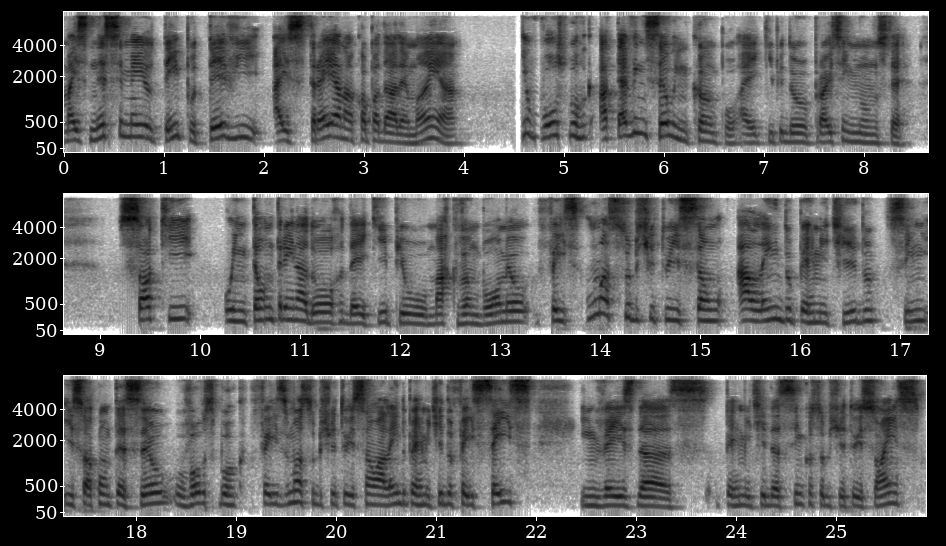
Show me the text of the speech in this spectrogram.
mas nesse meio tempo teve a estreia na Copa da Alemanha e o Wolfsburg até venceu em campo a equipe do Preußen Münster. Só que o então treinador da equipe, o Mark Van Bommel, fez uma substituição além do permitido. Sim, isso aconteceu. O Wolfsburg fez uma substituição além do permitido, fez seis em vez das permitidas cinco substituições.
